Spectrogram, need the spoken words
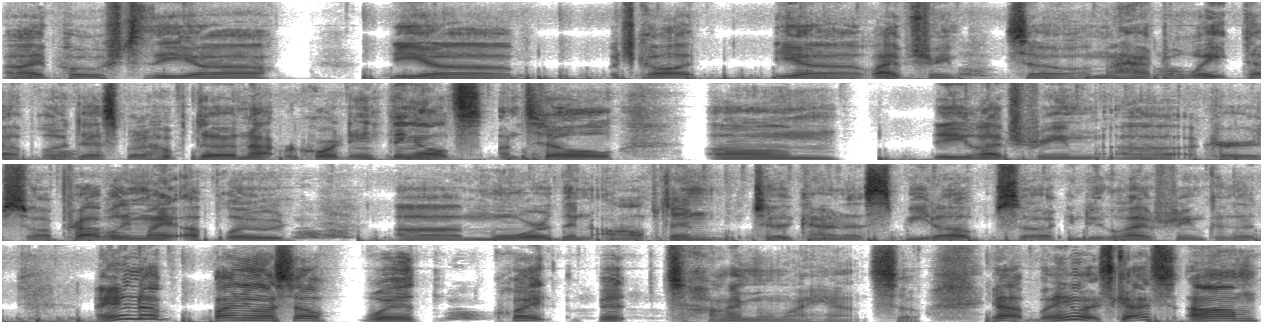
I post the uh, the uh, what you call it, the uh, live stream. So I'm gonna have to wait to upload this, but I hope to not record anything else until um, the live stream uh, occurs. So I probably might upload uh, more than often to kind of speed up so I can do the live stream because I, end up finding myself with quite a bit time on my hands. So yeah, but anyways, guys, um,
